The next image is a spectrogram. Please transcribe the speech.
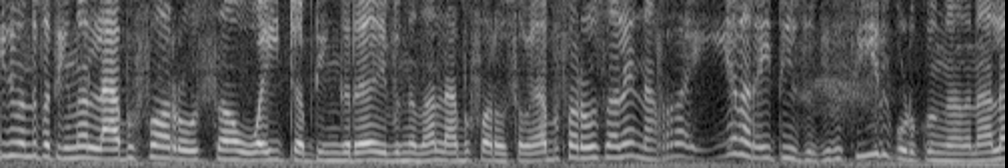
இது வந்து பார்த்திங்கன்னா லேபுஃபா ரோசா ஒயிட் அப்படிங்கிற இவங்க தான் லேபுஃபா ரோசா லேபுஃபா ரோசாலே நிறைய வெரைட்டிஸ் இருக்குது இது சீடு கொடுக்குங்க. அதனால்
